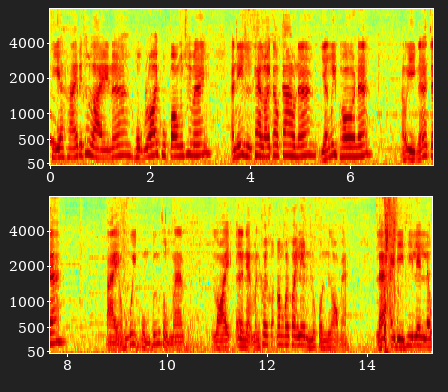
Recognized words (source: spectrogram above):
เสียหายไปเท่าไหร่นะหกร้อยคูปองใช่ไหม อันนี้คือแค่ร้อยเก้าเก้านะ ยังไม่พอนะ เอาอีกนะจ๊ะ ไปหุ้ยผมเพิ่งส่งมาร้อยเออเนี่ยมันค่อยต้องค่อย ๆ เล่นทุกคนนึกออกไหมและไอดีที่เล่นแล้ว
